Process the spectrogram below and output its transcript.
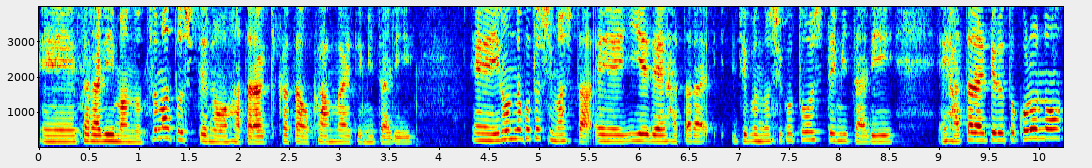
えー、サラリーマンの妻としての働き方を考えてみたり、えー、いろんなことしました、え家で働い自分の仕事をしてみたり、え働いてるところの、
